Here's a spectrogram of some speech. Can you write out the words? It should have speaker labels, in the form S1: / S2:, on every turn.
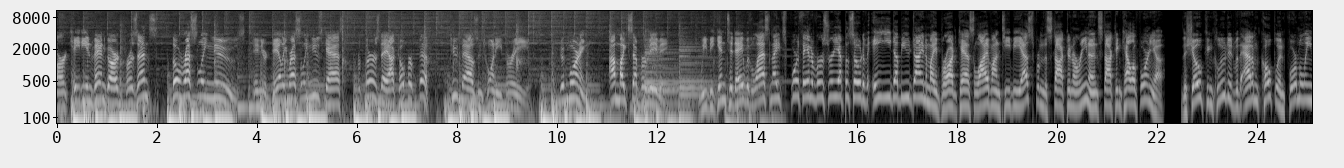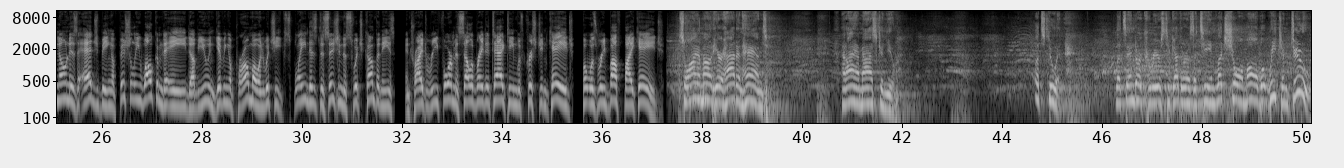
S1: Arcadian Vanguard presents the Wrestling News in your daily wrestling newscast for Thursday, October 5th, 2023. Good morning. I'm Mike Sempervive. We begin today with last night's fourth anniversary episode of AEW Dynamite broadcast live on TBS from the Stockton Arena in Stockton, California. The show concluded with Adam Copeland, formerly known as Edge, being officially welcomed to AEW and giving a promo in which he explained his decision to switch companies and tried to reform his celebrated tag team with Christian Cage, but was rebuffed by Cage.
S2: So I am out here, hat in hand, and I am asking you let's do it. Let's end our careers together as a team. Let's show them all what we can do.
